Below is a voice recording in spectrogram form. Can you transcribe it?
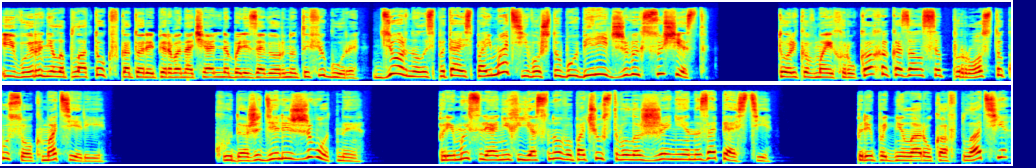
и выронила платок, в который первоначально были завернуты фигуры. Дернулась, пытаясь поймать его, чтобы уберечь живых существ. Только в моих руках оказался просто кусок материи. Куда же делись животные? При мысли о них я снова почувствовала жжение на запястье. Приподняла рука в платье,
